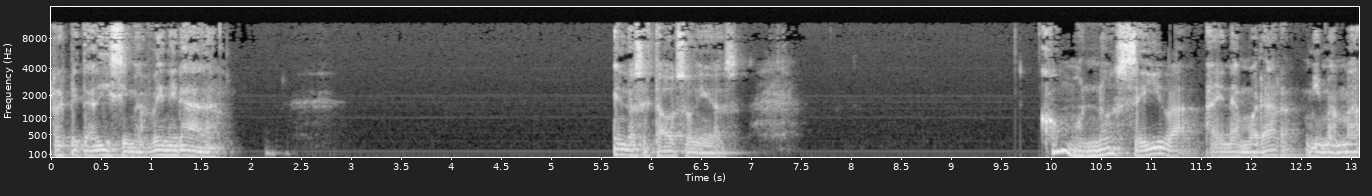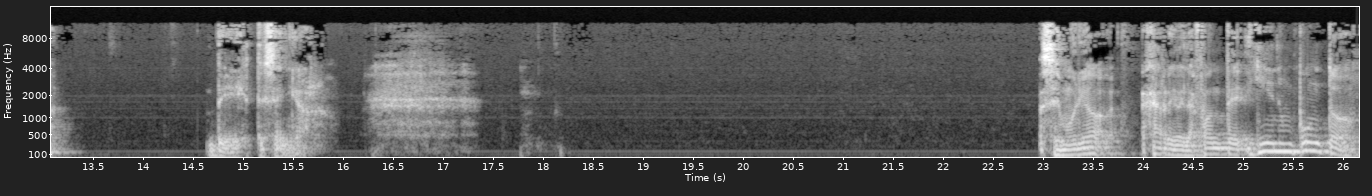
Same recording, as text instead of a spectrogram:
respetadísima, venerada en los Estados Unidos. ¿Cómo no se iba a enamorar mi mamá de este señor? Se murió Harry Belafonte y en un punto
